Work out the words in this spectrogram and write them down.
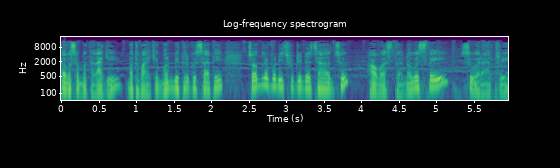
तबसम्मका लागि म तपाईँकै मनमित्रको साथै चन्द्र पनि छुटिन चाहन्छु। हवस् त नमस्ते शुभरात्री।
